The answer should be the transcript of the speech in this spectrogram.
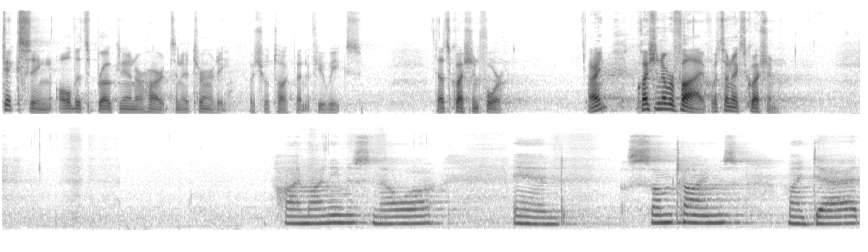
fixing all that's broken in our hearts in eternity, which we'll talk about in a few weeks. That's question four. All right, question number five. What's our next question? Hi, my name is Noah, and sometimes my dad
